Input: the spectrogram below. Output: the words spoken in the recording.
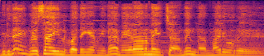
இப்படிதான் விவசாயிகள் பார்த்தீங்க அப்படின்னா வேளாண்மை சார்ந்து இந்த மாதிரி ஒரு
